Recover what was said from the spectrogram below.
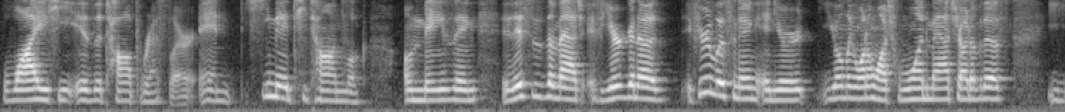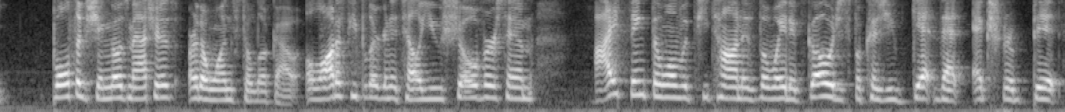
why he is a top wrestler and he made Titan look amazing. This is the match if you're going to if you're listening and you're you only want to watch one match out of this, both of Shingo's matches are the ones to look out. A lot of people are going to tell you Sho versus him. I think the one with Titan is the way to go just because you get that extra bit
